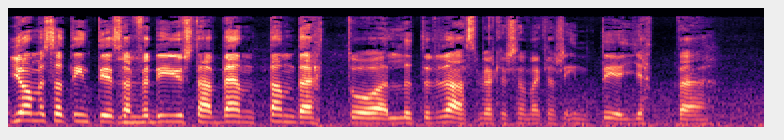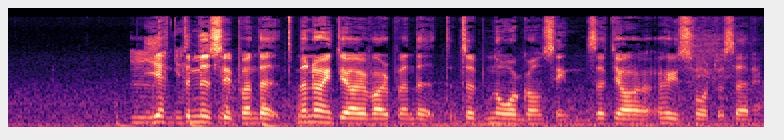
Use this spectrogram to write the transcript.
Ja men så att det inte är så här, Mm. för det är just det här väntandet och lite det där som jag kan känna kanske inte är jätte Mm, jättemysigt jättekul. på en dejt. Men nu har inte jag varit på en dejt typ någonsin så att jag har ju svårt att säga det.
